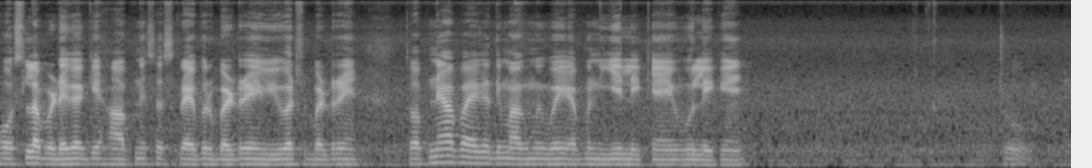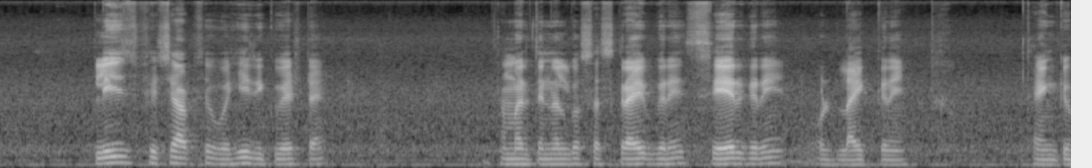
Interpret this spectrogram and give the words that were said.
हौसला बढ़ेगा कि हाँ अपने सब्सक्राइबर बढ़ रहे हैं व्यूअर्स बढ़ रहे हैं तो अपने आप आएगा दिमाग में, भाई, अपन ये लेके आए, वो लेके आए। तो प्लीज़ फिर से आपसे वही रिक्वेस्ट है। हमारे चैनल को सब्सक्राइब करें, शेयर करें और लाइक करें। Thank you.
